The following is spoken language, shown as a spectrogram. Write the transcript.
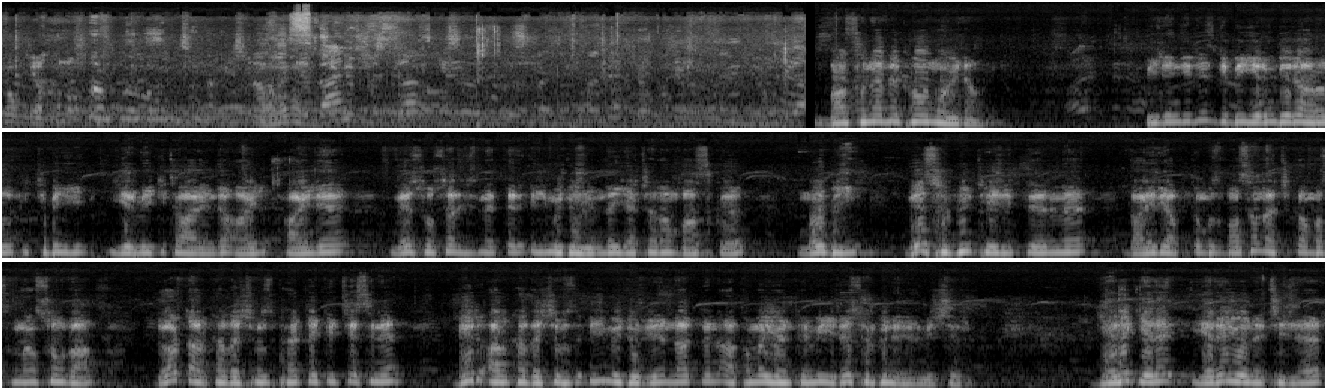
Çok yakın oldu. Basına ve kamuoyuna. Bilindiğiniz gibi 21 Aralık 2022 tarihinde Aile- ve Sosyal Hizmetler İl Müdürlüğü'nde yaşanan baskı, mobbing ve sürgün tehditlerine dair yaptığımız basın açıklamasından sonra 4 arkadaşımız Pertek ilçesine, bir arkadaşımız İl Müdürlüğü'ne naklen atama yöntemiyle sürgün edilmiştir. Gerek yere, yere yöneticiler,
